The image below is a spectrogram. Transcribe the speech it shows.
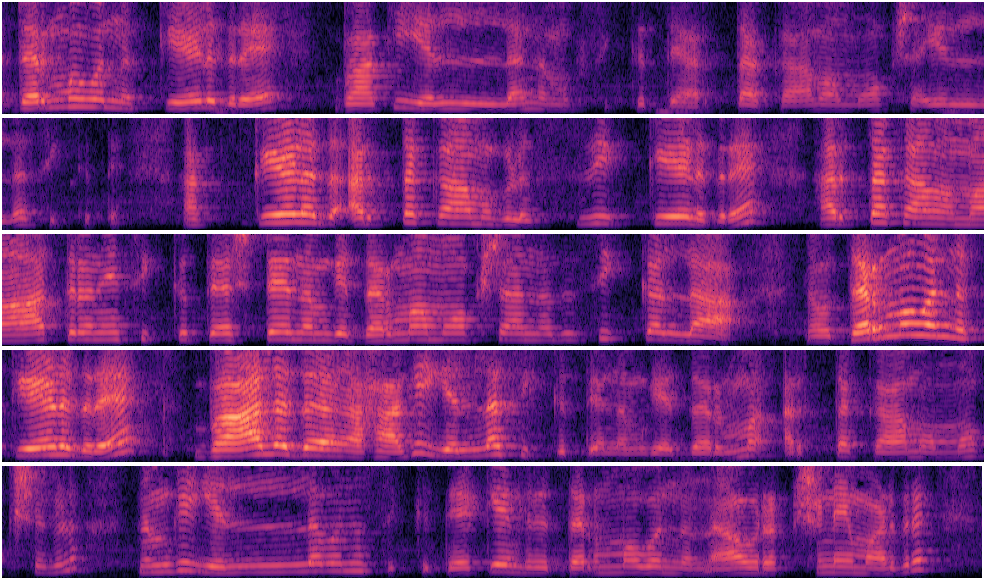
ಧರ್ಮವನ್ನು ಕೇಳಿದ್ರೆ ಬಾಕಿ ಎಲ್ಲ ನಮಗ್ ಸಿಕ್ಕುತ್ತೆ. ಅರ್ಥ, ಕಾಮ, ಮೋಕ್ಷ ಎಲ್ಲ ಸಿಕ್ಕುತ್ತೆ. ಆ ಕೇಳದ ಅರ್ಥ ಕಾಮಗಳು ಸಿ, ಕೇಳಿದ್ರೆ ಅರ್ಥ ಕಾಮ ಮಾತ್ರನೇ ಸಿಕ್ಕುತ್ತೆ. ಅಷ್ಟೇ ನಮ್ಗೆ ಧರ್ಮ, ಮೋಕ್ಷ ಅನ್ನೋದು ಸಿಕ್ಕಲ್ಲ. ನಾವು ಧರ್ಮವನ್ನು ಕೇಳಿದ್ರೆ ಬಾಲದ ಹಾಗೆ ಎಲ್ಲ ಸಿಕ್ಕುತ್ತೆ ನಮ್ಗೆ. ಧರ್ಮ, ಅರ್ಥ, ಕಾಮ, ಮೋಕ್ಷಗಳು ನಮ್ಗೆ ಎಲ್ಲವನ್ನು ಸಿಕ್ಕುತ್ತೆ. ಯಾಕೆಂದ್ರೆ ಧರ್ಮವನ್ನು ನಾವು ರಕ್ಷಣೆ ಮಾಡಿದ್ರೆ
